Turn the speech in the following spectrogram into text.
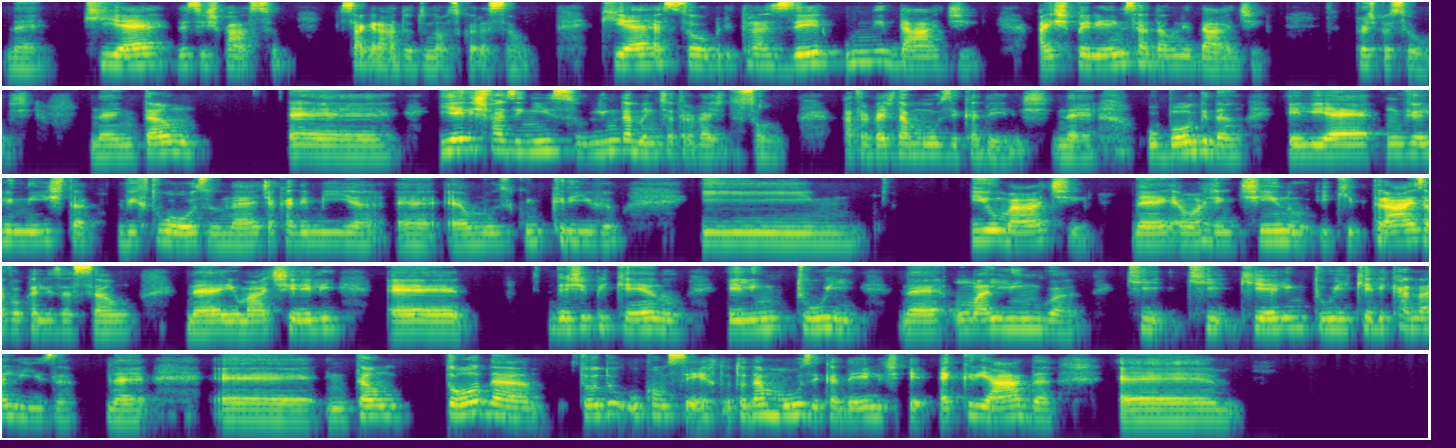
né, que é desse espaço sagrado do nosso coração, que é sobre trazer unidade, a experiência da unidade, para as pessoas, né? Então, é... e eles fazem isso lindamente através do som, através da música deles, né? O Bogdan, ele é um violinista virtuoso, né? De academia, é, é um músico incrível. E, e o Mate, né? É um argentino e que traz a vocalização, né? E o Mate, ele é, desde pequeno, ele intui né, uma língua que, que, que ele intui, que ele canaliza. Né? É, então, toda, todo o concerto, toda a música deles é, é criada é,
